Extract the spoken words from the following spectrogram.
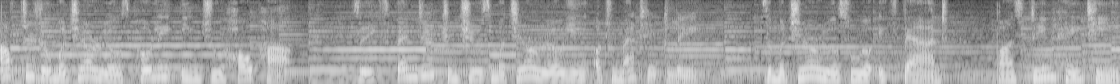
After raw materials pulling into hopper, the expander controls material in automatically. The materials will expand by steam heating.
